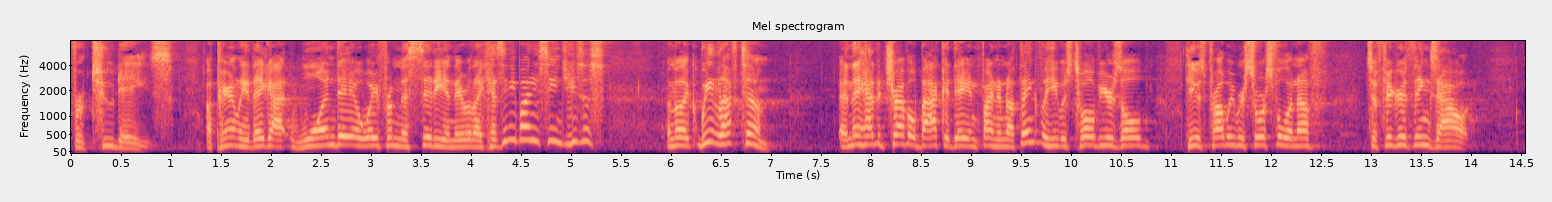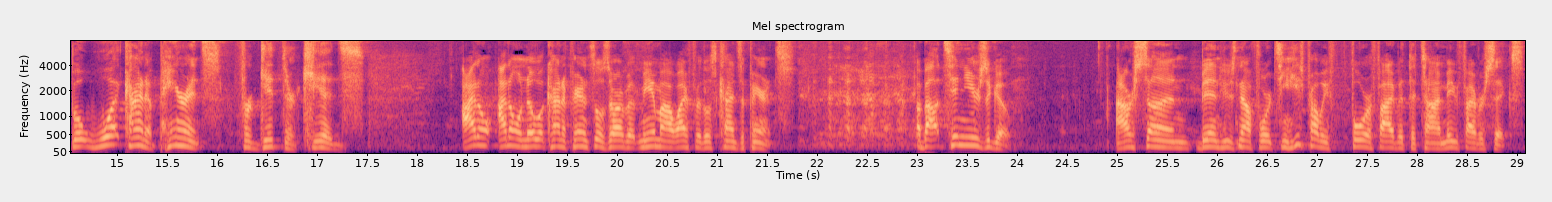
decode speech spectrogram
for two days. Apparently, they got one day away from the city and they were like, Has anybody seen Jesus? And they're like, We left him. And they had to travel back a day and find him. Now, thankfully, he was 12 years old. He was probably resourceful enough to figure things out. But what kind of parents forget their kids? I don't, I don't know what kind of parents those are, but me and my wife are those kinds of parents. About 10 years ago, our son, Ben, who's now 14, he's probably four or five at the time, maybe five or six.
